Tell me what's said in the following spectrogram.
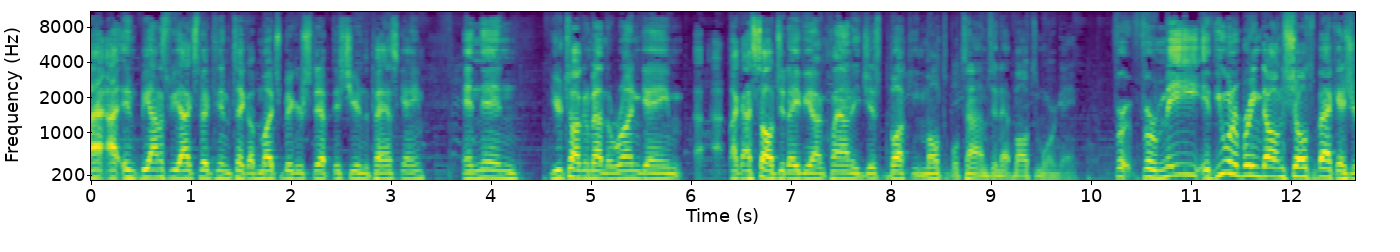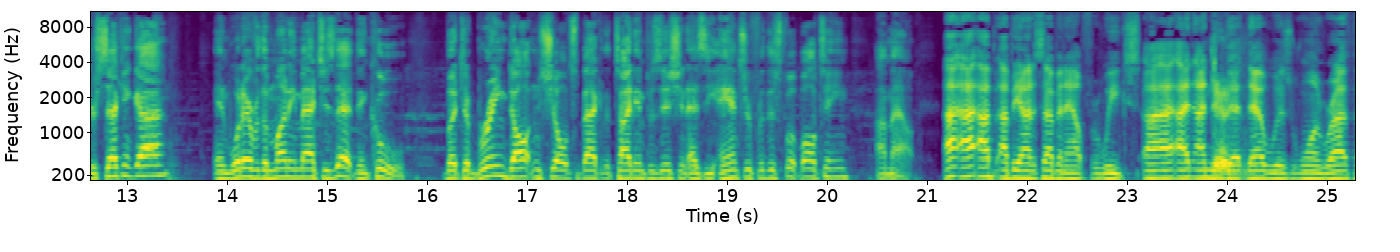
I, I and be honest with you, I expect him to take a much bigger step this year in the pass game, and then. You're talking about in the run game, like I saw Jadeveon Clowney just bucking multiple times in that Baltimore game. For for me, if you want to bring Dalton Schultz back as your second guy, and whatever the money matches that, then cool. But to bring Dalton Schultz back at the tight end position as the answer for this football team, I'm out. I, I, I- I'll be honest. I've been out for weeks. I, I, I knew that that was one where I,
